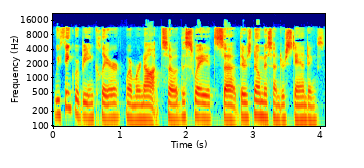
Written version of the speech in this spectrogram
we think we're being clear when we're not so this way it's uh, there's no misunderstandings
